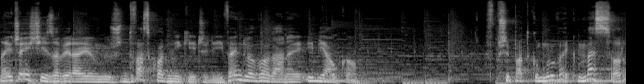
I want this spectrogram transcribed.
Najczęściej zawierają już dwa składniki, czyli węglowodany i białko. W przypadku mrówek Messor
